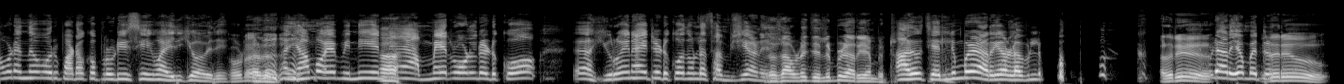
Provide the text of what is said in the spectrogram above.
അവിടെ നിന്ന് ഒരു പടമൊക്കെ പ്രൊഡ്യൂസ് ചെയ്യുമായിരിക്കും അവർ? ഞാൻ പോയ പിന്നെ എന്നെ അമ്മയുടെ റോളിൽ എടുക്കോ ഹീറോയിനായിട്ട് എടുക്കോ എന്നുള്ള സംശയമാണ്. അത് അവിടെ ചെല്ലുമ്പോഴേ അറിയാൻ പറ്റും. അത് ചെല്ലുമ്പോഴേ അറിയാവുള്ളൂ. അതൊരു ഇവിടെ അറിയാൻ പറ്റും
